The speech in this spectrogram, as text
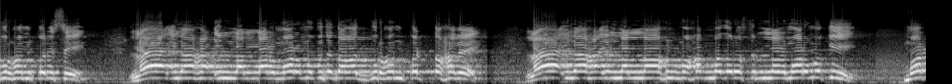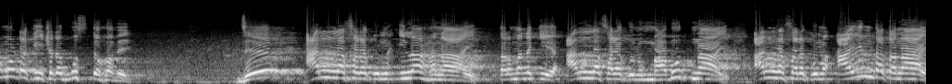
গ্রহণ করেছি। লা ইলাহা ইল্লাল্লাহর মর্ম বুঝে দাওয়াত গ্রহণ করতে হবে। লা ইলাহা ইল্লাল্লাহুল মুহাম্মাদুর রাসূলুল্লাহর মর্ম কি? মর্মটা কি? সেটা বুঝতে হবে। যে আল্লাহ ছাড়া কোনো ইলাহ নাই, তার মানে কি? আল্লাহ ছাড়া কোনো মাবুদ নাই, আল্লাহ ছাড়া কোনো আইনদাতা নাই,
